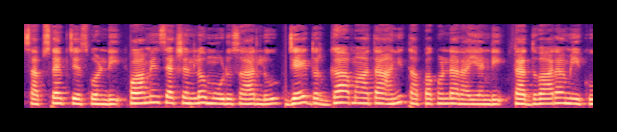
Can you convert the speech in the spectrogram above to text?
సబ్స్క్రైబ్ చేసుకోండి. కామెంట్ సెక్షన్లో మూడు సార్లు జై దుర్గా మాత అని తప్పకుండా రాయండి. తద్వారా మీకు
